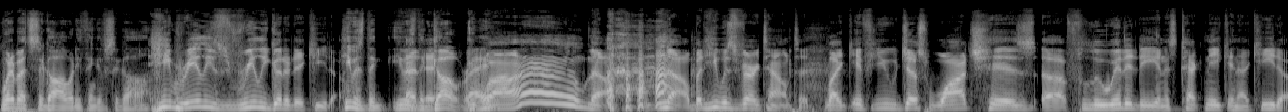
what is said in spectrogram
What about Seagal? What do you think of Seagal? He really is really good at aikido. He was the he was the And- goat, right? Well, no, no, but he was very talented. Like if you just watch his uh, fluidity and his technique in Aikido,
